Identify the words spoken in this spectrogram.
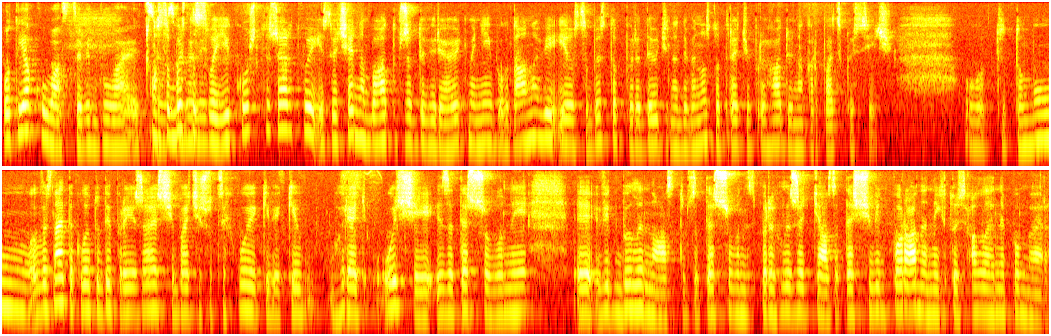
От як у вас це відбувається? Особисто взагалі? свої кошти жертвую, і звичайно багато вже довіряють мені і Богданові, і особисто передають і на 93-ю бригаду, і на Карпатську Січ. От тому ви знаєте, коли туди приїжджаєш і бачиш оцих вояків, які горять очі, і за те, що вони е, відбили наступ, за те, що вони зберегли життя, за те, що він поранений, хтось, але не помер,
